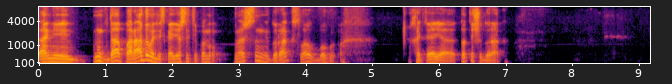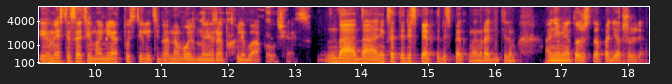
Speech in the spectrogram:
они, ну да, порадовались, конечно, типа, ну, наш сын не дурак, слава богу. Хотя я тот еще дурак. И вместе с этим они отпустили тебя на вольные рэп-хлеба, получается. Да, да, они, кстати, респект, респект моим родителям. Они меня тоже всегда поддерживали.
